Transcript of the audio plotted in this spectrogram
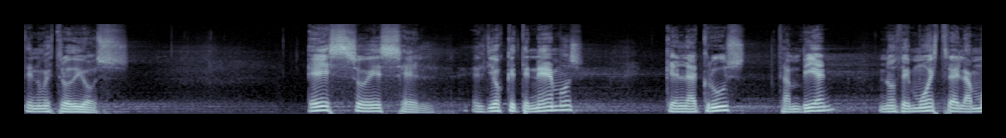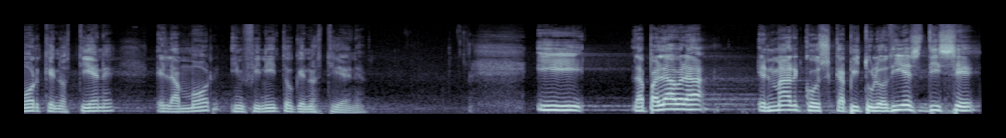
de nuestro Dios. Eso es Él, el Dios que tenemos, que en la cruz también nos demuestra el amor que nos tiene, el amor infinito que nos tiene. Y la palabra en Marcos capítulo 10 dice,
